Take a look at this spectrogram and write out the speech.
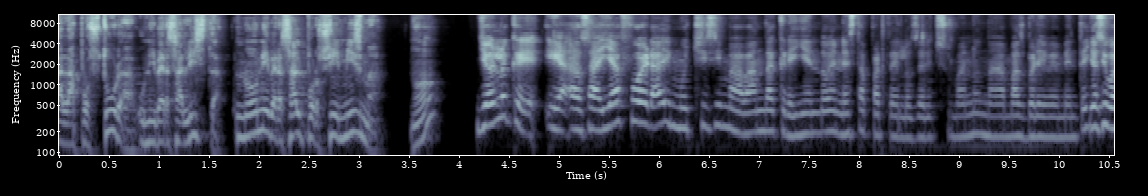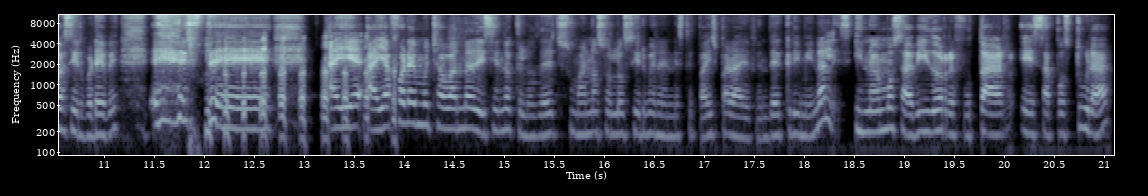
a la postura universalista, no universal por sí misma, ¿no? Yo lo que, o sea, allá afuera hay muchísima banda creyendo en esta parte de los derechos humanos, nada más brevemente. Yo sí voy a decir breve. Este, allá, allá afuera hay mucha banda diciendo que los derechos humanos solo sirven en este país para defender criminales y no hemos sabido refutar esa postura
